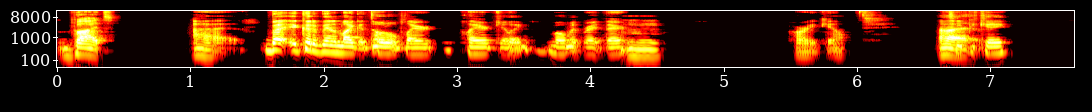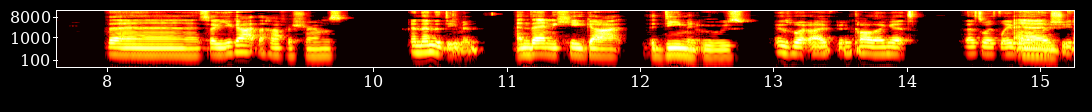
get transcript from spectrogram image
but uh, But it could have been like a total player player killing moment right there. mm, party kill. Uh, TPK. then so you got the Huffershrooms, And then the demon and then he got the demon ooze. is what I've been calling it. That's what on And- the sheet.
